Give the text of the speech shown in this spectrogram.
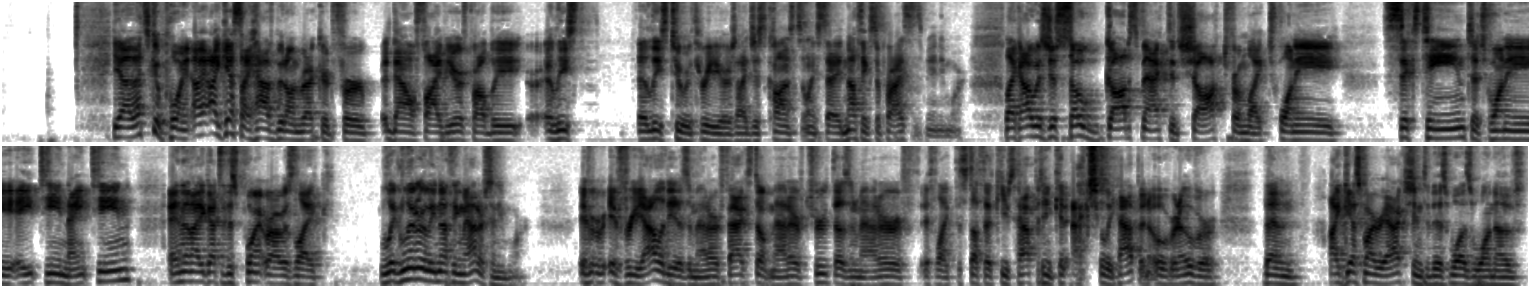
Yeah, that's a good point. I, I, guess I have been on record for now five years, probably at least at least two or three years. I just constantly say nothing surprises me anymore. Like I was just so gobsmacked and shocked from like 2016 to 2018, 19, and then I got to this point where I was like, like literally nothing matters anymore. If, if reality doesn't matter, if facts don't matter, if truth doesn't matter, if, if like the stuff that keeps happening can actually happen over and over, then I guess my reaction to this was one of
